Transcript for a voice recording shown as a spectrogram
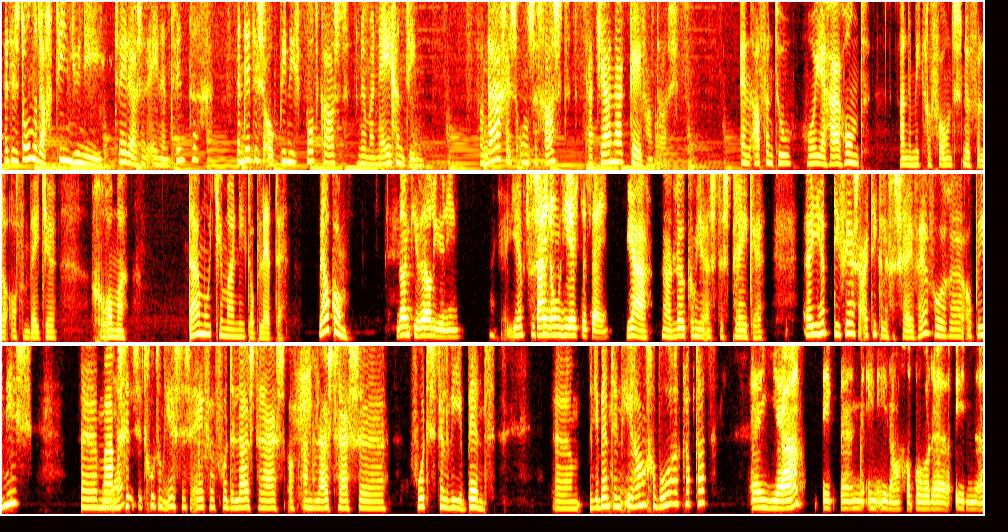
Het is donderdag 10 juni 2021 en dit is Opinies podcast nummer 19. Vandaag is onze gast Katjana Kevantas. En af en toe hoor je haar hond aan de microfoon snuffelen of een beetje grommen. Daar moet je maar niet op letten. Welkom. Dankjewel, jullie. Je hebt Fijn om hier te zijn. Ja, nou leuk om je eens te spreken. Uh, je hebt diverse artikelen geschreven hè, voor uh, opinies. Uh, maar ja. misschien is het goed om eerst eens even voor de luisteraars of aan de luisteraars voor te stellen wie je bent. Um, je bent in Iran geboren, klopt dat? ja, ik ben in Iran geboren in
